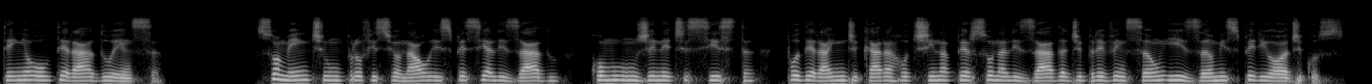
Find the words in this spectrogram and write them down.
tenha ou terá a doença. Somente um profissional especializado, como um geneticista, poderá indicar a rotina personalizada de prevenção e exames periódicos.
